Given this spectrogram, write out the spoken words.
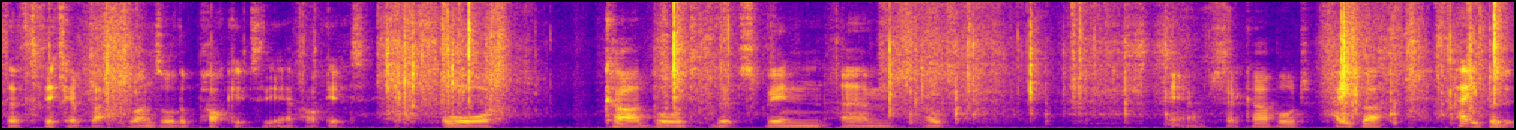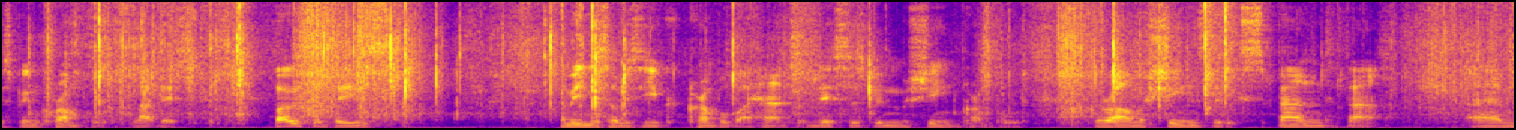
the thicker plastic ones, or the pockets, the air pockets, or cardboard that's been, um, oh, yeah, I'll say cardboard, paper, paper that's been crumpled like this. Both of these, I mean, this obviously you could crumple by hand, but this has been machine crumpled. There are machines that expand that, um,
